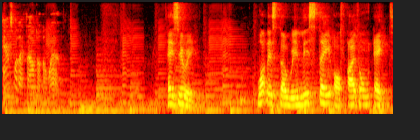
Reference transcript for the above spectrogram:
Here's what I found on the web. Hey Siri, what is the release date of iPhone 8?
